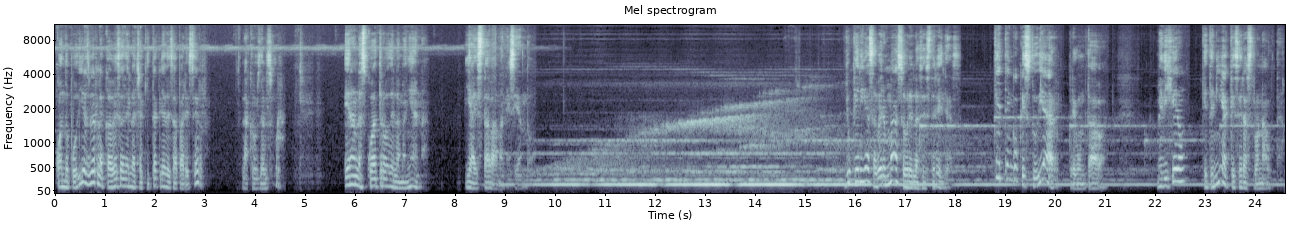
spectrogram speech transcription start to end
cuando podías ver la cabeza de la chaquitaclia desaparecer, la Cruz del Sur, eran las 4 de la mañana. Ya estaba amaneciendo. Yo quería saber más sobre las estrellas. ¿Qué tengo que estudiar? preguntaba. Me dijeron que tenía que ser astronauta.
